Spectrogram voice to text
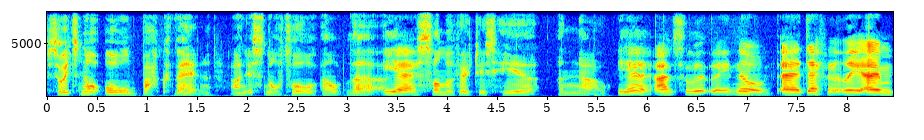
So it's not all back then, and it's not all out there. Yeah. Some of it is here and now. yeah, absolutely. No, uh, definitely. Um,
